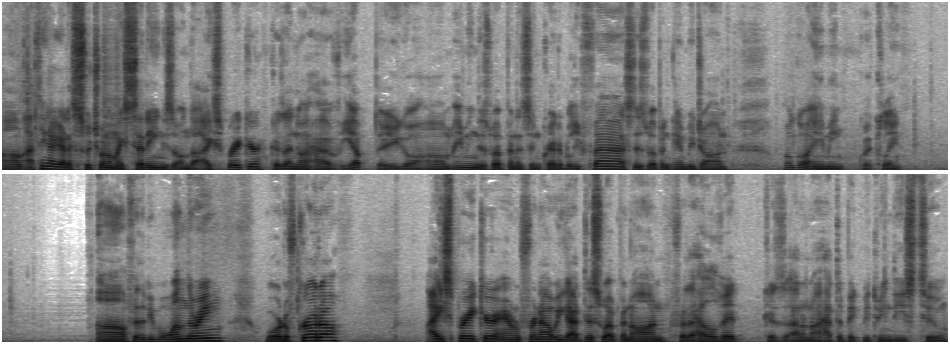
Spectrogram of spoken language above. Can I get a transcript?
Um, I think I got to switch one of my settings on the icebreaker because I know I have, yep, there you go. Um, aiming this weapon is incredibly fast. This weapon can be drawn. We'll go aiming quickly. Uh, for the people wondering, Word of Crota, Icebreaker, and for now we got this weapon on for the hell of it, because I don't know, I have to pick between these two.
